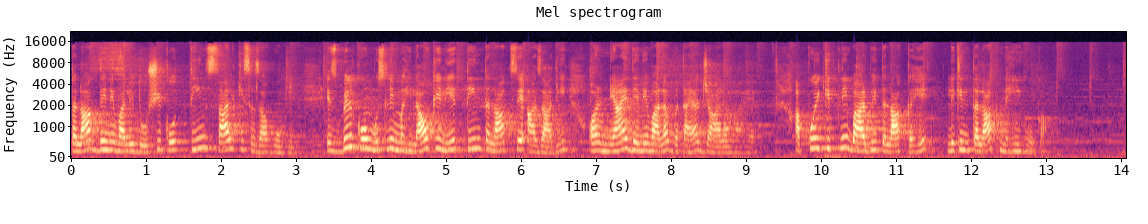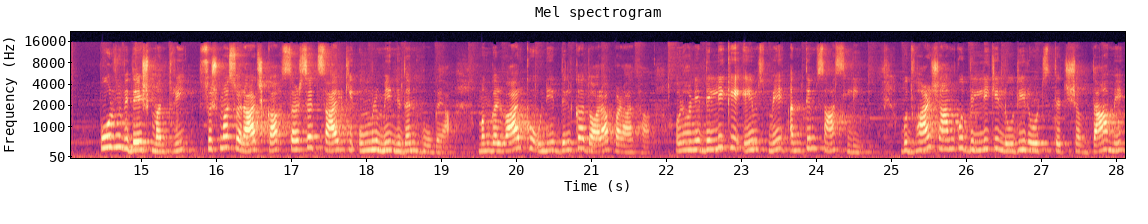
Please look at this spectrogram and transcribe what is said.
तलाक देने वाले दोषी को तीन साल की सज़ा होगी। इस बिल को मुस्लिम महिलाओं के लिए तीन तलाक से आज़ादी और न्याय देने वाला बताया जा रहा है। अब कोई कितनी बार भी तलाक कहे, लेकिन तलाक नहीं होगा। पूर्व विदेश मंत्री सुषमा स्वराज का सड़सठ साल की उम्र में निधन हो गया। मंगलवार को उन्हें दिल का दौरा पड़ा था। उन्होंने दिल्ली के एम्स में अंतिम सांस ली। बुधवार शाम को दिल्ली के लोधी रोड स्थित शवदाह में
